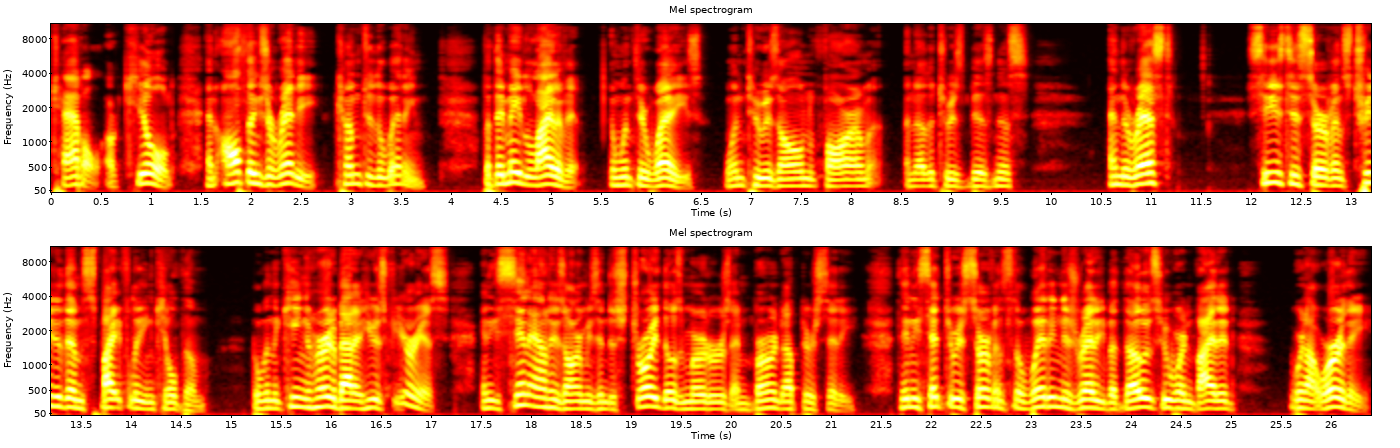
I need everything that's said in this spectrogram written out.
cattle are killed, and all things are ready. Come to the wedding. But they made light of it and went their ways one to his own farm, another to his business, and the rest seized his servants, treated them spitefully, and killed them. But when the king heard about it, he was furious, and he sent out his armies and destroyed those murderers and burned up their city. Then he said to his servants, The wedding is ready, but those who were invited were not worthy.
